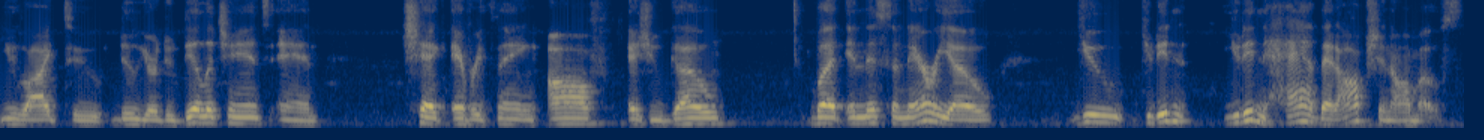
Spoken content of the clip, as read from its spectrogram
You like to do your due diligence and check everything off as you go. But in this scenario, you you didn't you didn't have that option almost.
